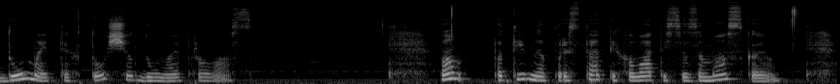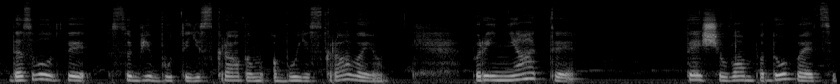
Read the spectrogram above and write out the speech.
думайте, хто що думає про вас. Вам потрібно перестати ховатися за маскою, дозволити собі бути яскравим або яскравою, прийняти те, що вам подобається,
